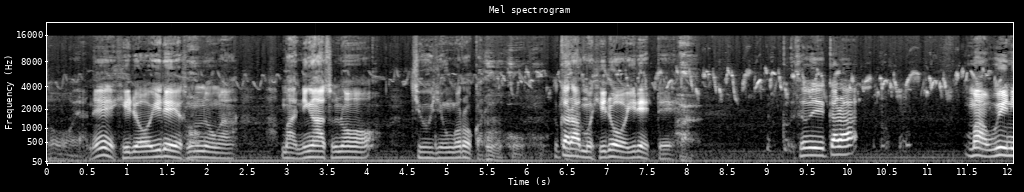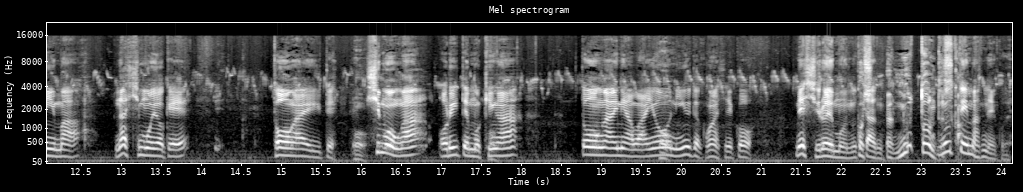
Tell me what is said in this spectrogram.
そうやね。肥料入れするのがまあ2月の中旬頃から。それからもう肥料入れて、はいそれからまあ上にまあな霜よけ当該いて霜が降りても木が当該に合わんように言うてこましてこうね白いもの塗った塗っとんです塗っていますねこれ。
